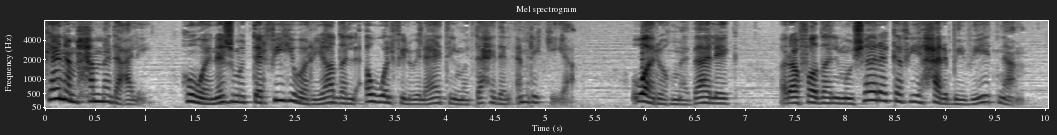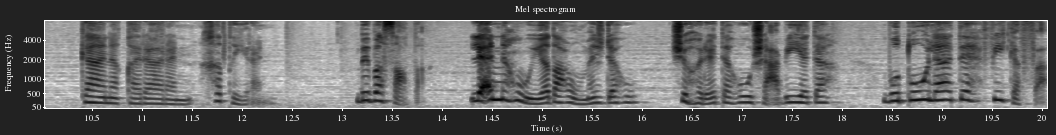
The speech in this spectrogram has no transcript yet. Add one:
كان محمد علي هو نجم الترفيه والرياضة الأول في الولايات المتحدة الأمريكية. ورغم ذلك رفض المشاركة في حرب فيتنام. كان قرارا خطيرا. ببساطة لأنه يضع مجده شهرته شعبيته بطولاته في كفة.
